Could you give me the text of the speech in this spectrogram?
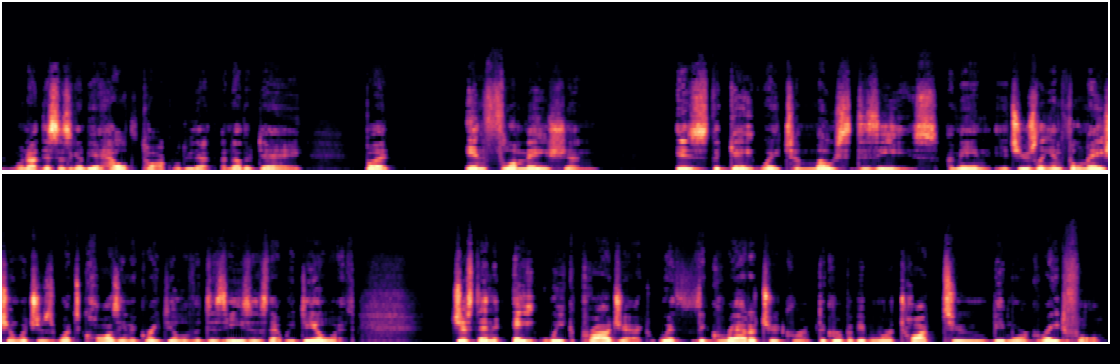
we're not, this isn't going to be a health talk. We'll do that another day. But inflammation is the gateway to most disease. I mean, it's usually inflammation, which is what's causing a great deal of the diseases that we deal with just an eight week project with the gratitude group, the group of people who were taught to be more grateful,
